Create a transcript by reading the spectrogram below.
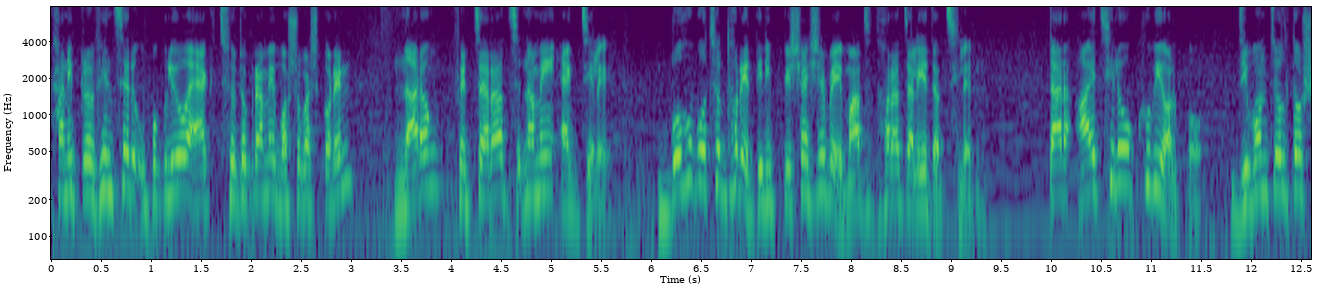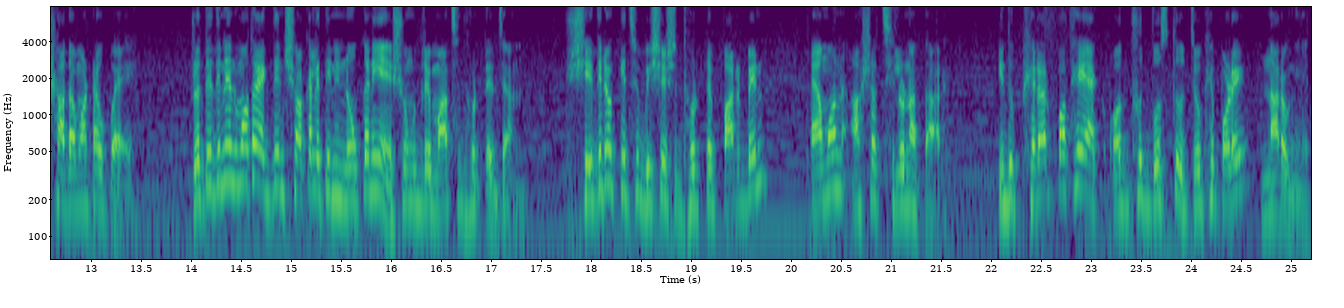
থানি প্রভিন্সের উপকূলীয় এক ছোট গ্রামে বসবাস করেন নারং ফেরচারাজ নামে এক জেলে। বহু বছর ধরে তিনি পেশা হিসেবে মাছ ধরা চালিয়ে যাচ্ছিলেন। তার আয় ছিল খুবই অল্প। জীবন চলত সাদামাটা উপায়ে। প্রতিদিনের মতো একদিন সকালে তিনি নৌকা নিয়ে সমুদ্রে মাছ ধরতে যান। সেদিনও কিছু বিশেষ ধরতে পারবেন এমন আশা ছিল না তার। কিন্তু ফেরার পথে এক অদ্ভুত বস্তু চোখে পড়ে নারঙের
